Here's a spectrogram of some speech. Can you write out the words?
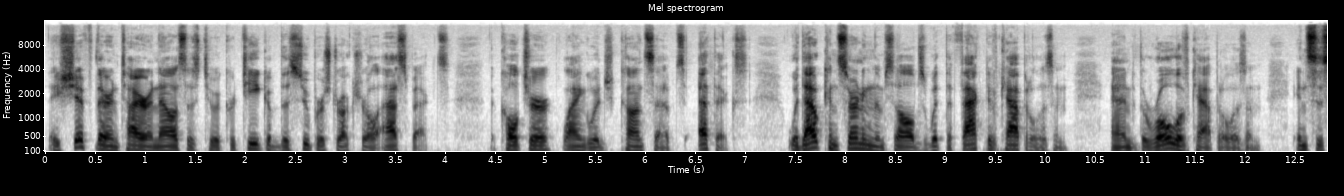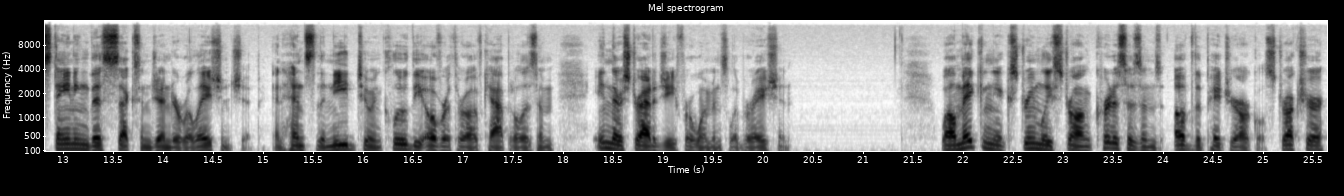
they shift their entire analysis to a critique of the superstructural aspects the culture, language, concepts, ethics without concerning themselves with the fact of capitalism and the role of capitalism in sustaining this sex and gender relationship, and hence the need to include the overthrow of capitalism in their strategy for women's liberation. While making extremely strong criticisms of the patriarchal structure,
